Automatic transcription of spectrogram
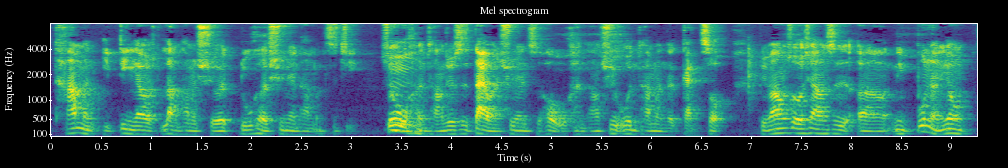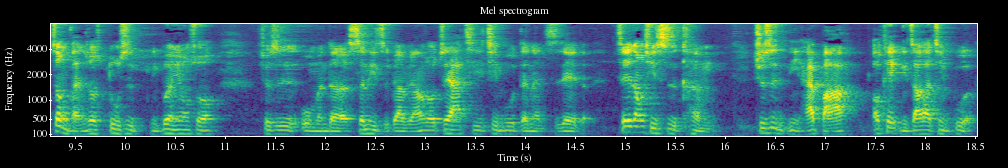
他们一定要让他们学会如何训练他们自己，所以我很常就是带完训练之后，我很常去问他们的感受，比方说像是呃，你不能用这种感受度是，你不能用说就是我们的生理指标，比方说最佳肌进步等等之类的这些东西是肯，就是你还把他 OK，你知道他进步了，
